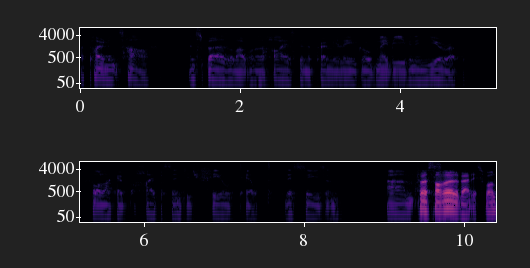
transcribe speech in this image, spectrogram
opponent's half, and Spurs are like one of the highest in the Premier League, or maybe even in Europe, for like a high percentage field tilt this season. Um, first I've heard about this one.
